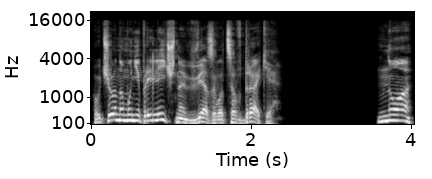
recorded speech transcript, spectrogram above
Ученому неприлично ввязываться в драки». «Но...»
